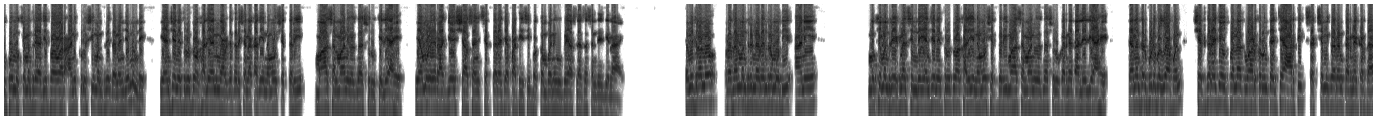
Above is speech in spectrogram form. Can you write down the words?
उपमुख्यमंत्री अजित पवार आणि कृषी मंत्री धनंजय मुंडे यांच्या नेतृत्वाखाली आणि मार्गदर्शनाखाली नमो शेतकरी महासन्मान योजना सुरू केली आहे. यामुळे राज्य शासन शेतकऱ्याच्या पाठीशी भक्कमपणे उभे असल्याचा संदेश दिला आहे. तर मित्रांनो प्रधानमंत्री नरेंद्र मोदी आणि मुख्यमंत्री एकनाथ शिंदे यांच्या नेतृत्वाखाली नमो शेतकरी महासन्मान योजना सुरू करण्यात आलेली आहे. त्यानंतर पुढे बघूया आपण शेतकऱ्याच्या उत्पन्नात वाढ करून त्यांचे आर्थिक सक्षमीकरण करण्याकरता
